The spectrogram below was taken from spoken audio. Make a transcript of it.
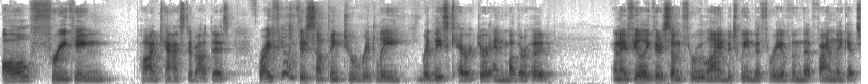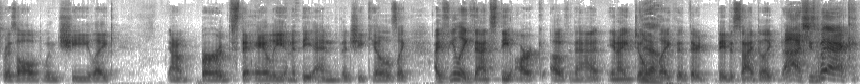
all freaking podcast about this where I feel like there's something to Ridley Ridley's character and motherhood. And I feel like there's some through line between the three of them that finally gets resolved when she like I don't know, births the alien at the end that she kills. Like I feel like that's the arc of that. And I don't Yeah. like that they they decide to like, ah, she's back.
